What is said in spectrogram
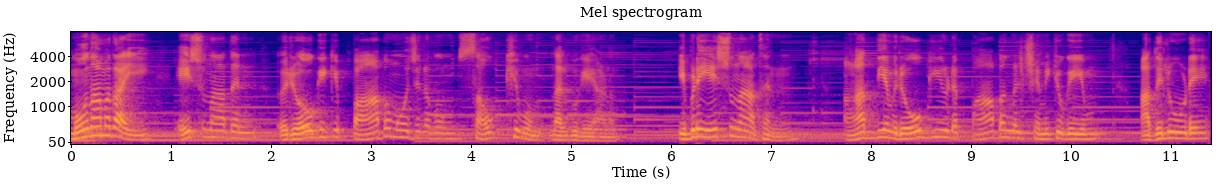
മൂന്നാമതായി യേശുനാഥൻ രോഗിക്ക് പാപമോചനവും സൗഖ്യവും നൽകുകയാണ്. ഇവിടെ യേശുനാഥൻ ആദ്യം രോഗിയുടെ പാപങ്ങൾ ക്ഷമിക്കുകയും അതിലൂടെ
